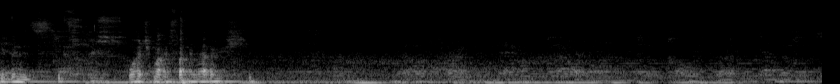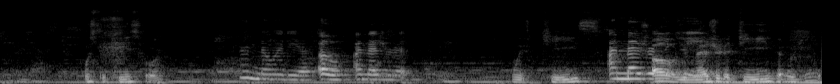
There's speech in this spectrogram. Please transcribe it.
eight minutes. Watch my five hours. What's the keys for? I have no idea. Oh, I measured it. With keys? I measured Oh, you measured a key? Okay.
